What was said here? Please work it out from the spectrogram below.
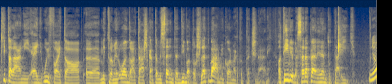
kitalálni egy újfajta, ö, mit tudom én, oldaltáskát, ami szerinted divatos lett, bármikor meg tudtad csinálni. A tévébe szerepelni nem tudtál így. Ja,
